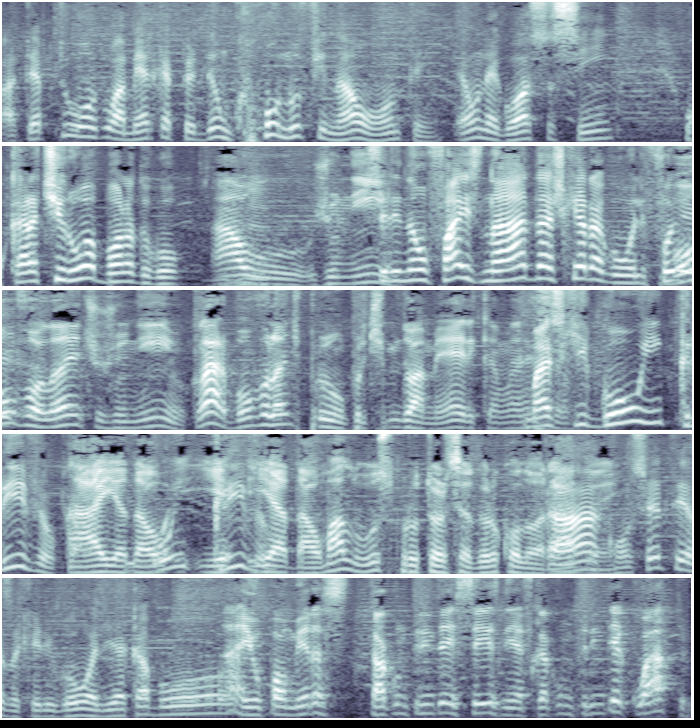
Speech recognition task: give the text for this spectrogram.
Até porque o, América perdeu um gol no final ontem. É um negócio assim. O cara tirou a bola do gol. Ah, o Juninho. Se ele não faz nada, acho que era gol. Ele foi. Bom volante, o Juninho. Claro, bom volante pro, pro time do América. Mas, Mas que gol incrível, cara. Ah, ia Que dar, gol ia, incrível. ia dar uma luz pro torcedor Ah, colorado. hein? com certeza. Aquele gol ali acabou. Ah, e o Palmeiras tá com 36, né? Ia ficar com 34.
